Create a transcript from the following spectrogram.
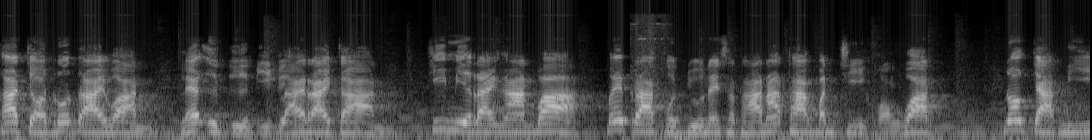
ค่าจอดรถรายวัน และอื่นๆ อีกหลายรายการ ที่มีรายงานว่าไม่ปรากฏอยู่ในสถานะทางบัญชีของวัด นอกจากนี้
